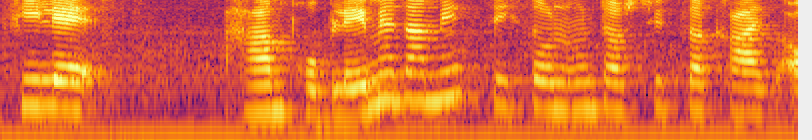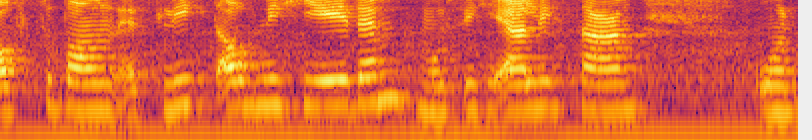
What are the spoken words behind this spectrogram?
Viele haben Probleme damit, sich so einen Unterstützerkreis aufzubauen. Es liegt auch nicht jedem, muss ich ehrlich sagen. Und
